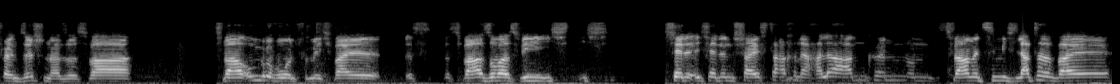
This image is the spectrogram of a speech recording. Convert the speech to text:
Transition. Also es war, es war ungewohnt für mich, weil es, es war sowas wie, ich, ich, ich, hätte, ich hätte einen scheiß Tag in der Halle haben können und es war mir ziemlich latte, weil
